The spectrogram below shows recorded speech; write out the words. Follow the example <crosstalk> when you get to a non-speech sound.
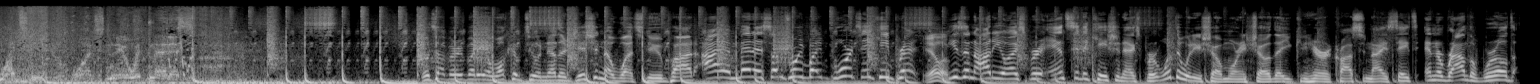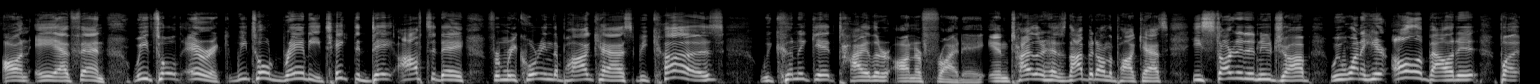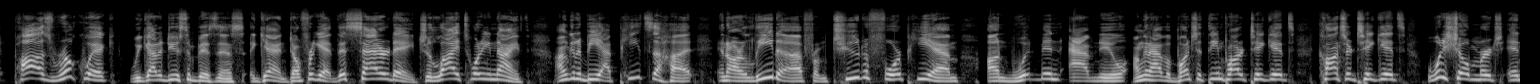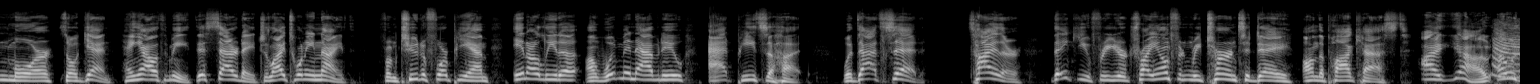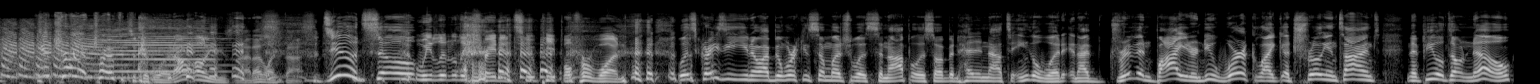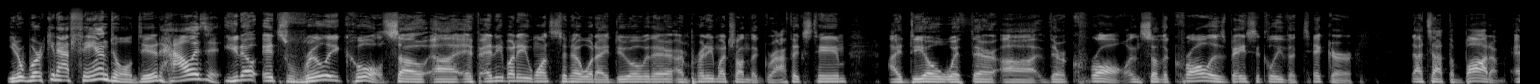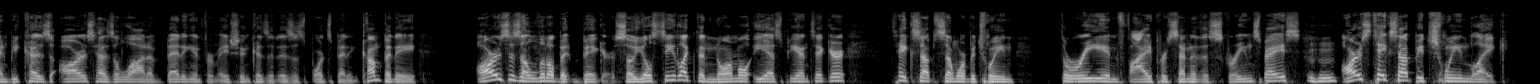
What's new? What's new with Menace? What's up, everybody, and welcome to another edition of What's New Pod. I am Menace. I'm joined by Bort, aka Brett. Hello. He's an audio expert and syndication expert with the Woody Show morning show that you can hear across the United States and around the world on AFN. We told Eric, we told Randy, take the day off today from recording the podcast because we couldn't get Tyler on a Friday. And Tyler has not been on the podcast. He started a new job. We want to hear all about it, but pause real quick. We got to do some business. Again, don't forget this Saturday, July 29th, I'm going to be at Pizza Hut in Arleta from 2 to 4 p.m. on Woodman Avenue. I'm going to have a bunch of theme park tickets, concert tickets, Woody Show merch, and more. So, again, hang out with me this Saturday, July 29th from 2 to 4 p.m. in Arleta on Woodman Avenue at Pizza Hut. With that said, Tyler, thank you for your triumphant return today on the podcast. I yeah, I, I would yeah, triumph, triumphant's a good word. I'll, I'll use that. I like that. Dude, so <laughs> We literally traded two people for one. <laughs> what's crazy, you know, I've been working so much with Cinépolis, so I've been heading out to Inglewood and I've driven by your new work like a trillion times. And if people don't know, you're working at FanDuel, dude. How is it? You know, it's really cool. So, uh, if anybody wants to know what I do over there, I'm pretty much on the graphics team. I deal with their uh, their crawl, and so the crawl is basically the ticker that's at the bottom. And because ours has a lot of betting information, because it is a sports betting company, ours is a little bit bigger. So you'll see like the normal ESPN ticker takes up somewhere between three and five percent of the screen space. Mm-hmm. Ours takes up between like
